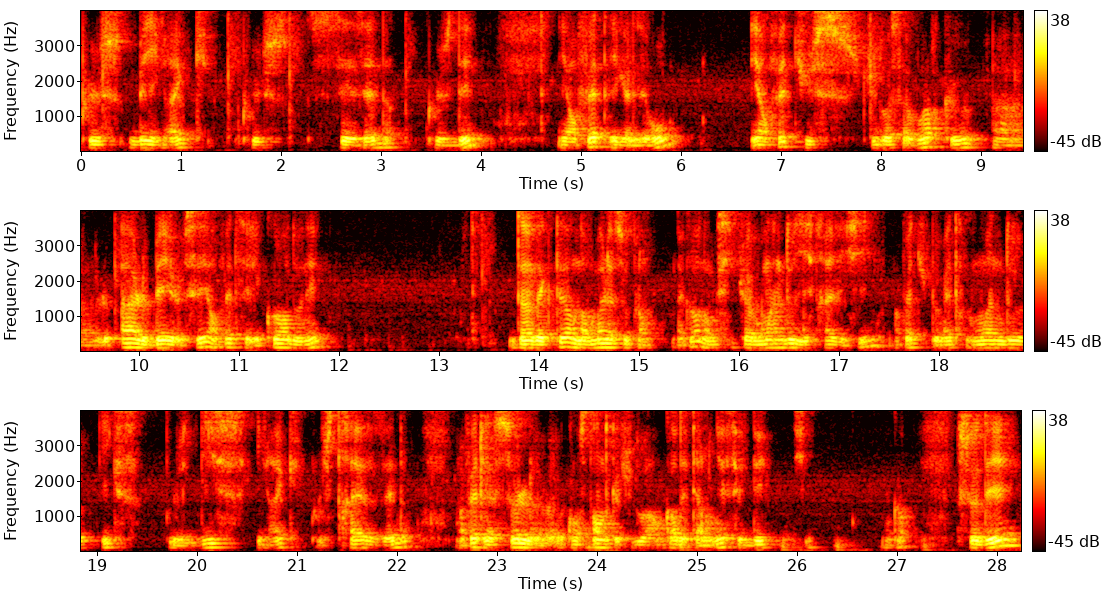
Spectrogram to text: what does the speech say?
plus BY plus CZ plus D, et en fait, égale 0. Et en fait, tu, dois savoir que euh, le A, le B et le C, en fait, c'est les coordonnées d'un vecteur normal à ce plan. D'accord? Donc si tu as moins 2, 10, 13 ici, en fait, tu peux mettre moins 2x plus 10y, plus 13z. En fait, la seule euh, constante que tu dois encore déterminer, c'est d, ici. Ce d,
